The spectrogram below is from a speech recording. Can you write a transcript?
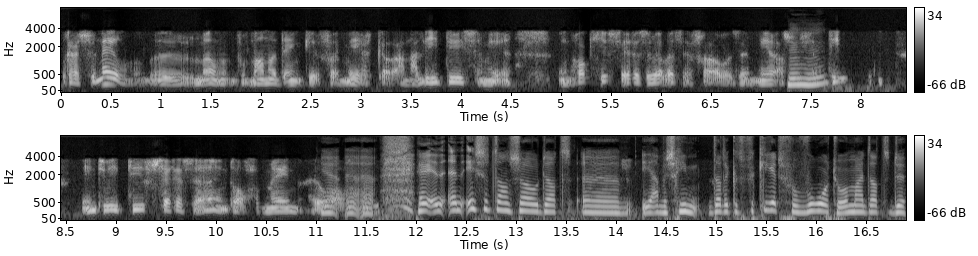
rationeel. Uh, man, mannen denken van meer analytisch en meer in hokjes, zeggen ze wel eens. En vrouwen zijn meer associatief. Mm -hmm intuïtief, zeggen ze in het algemeen. Heel ja, ja, ja. Hey, en, en, is het dan zo dat, uh, ja, misschien dat ik het verkeerd verwoord hoor, maar dat de,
